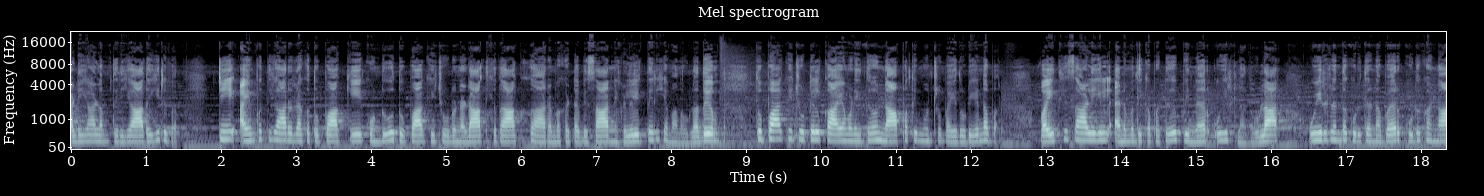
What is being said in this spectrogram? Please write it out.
அடையாளம் தெரியாத இருவர். டி ஐம்பத்தி ஆறு ரக துப்பாக்கியை கொண்டு துப்பாக்கிச் சூடு நடாத்தியதாக ஆரம்பகட்ட விசாரணைகளில் தெரிய வந்துள்ளது துப்பாக்கிச் சூட்டில் காயமடைந்த நாற்பத்தி மூன்று வயதுடைய நபர் வைத்தியசாலையில் அனுமதிக்கப்பட்டு பின்னர் உயிரிழந்துள்ளார். உயிரிழந்த குறித்த நபர் குடுகண்ணா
